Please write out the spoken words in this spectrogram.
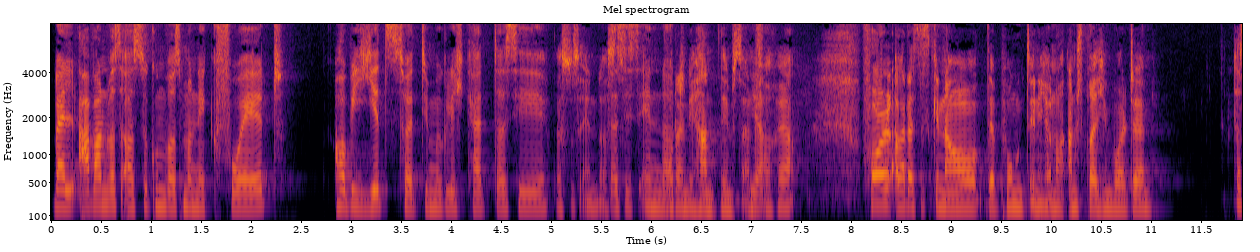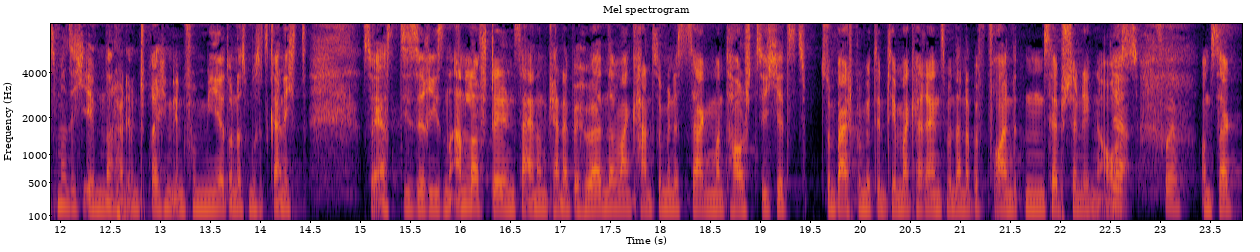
weil auch wenn was rauskommt, was mir nicht gefällt, habe ich jetzt halt die Möglichkeit, dass ich, dass es änderst. Dass ich's ändert. Oder in die Hand nimmst einfach, ja. Voll, aber das ist genau der Punkt, den ich auch noch ansprechen wollte, dass man sich eben dann halt entsprechend informiert und das muss jetzt gar nicht zuerst diese riesen Anlaufstellen sein und keine Behörden, aber man kann zumindest sagen, man tauscht sich jetzt zum Beispiel mit dem Thema Karenz mit einer befreundeten Selbstständigen aus Ja, voll. und sagt,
